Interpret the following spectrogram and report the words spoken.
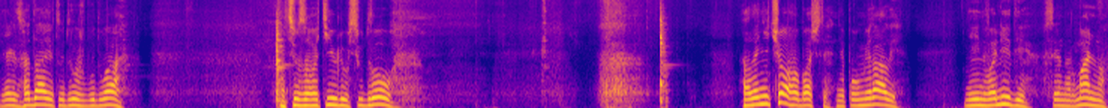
Як згадаю ту дружбу 2, оцю заготівлю всю дров. Але нічого, бачите, не повмирали, ні інваліди, все нормально.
